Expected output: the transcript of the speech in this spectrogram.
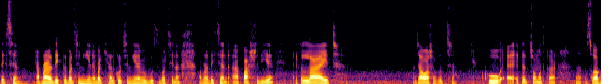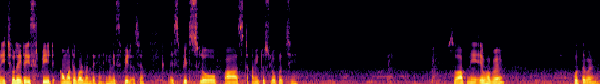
দেখছেন? আপনারা দেখতে পাচ্ছেন কিনা বা খেয়াল করছেন কিনা আমি বুঝতে পারছি না। আপনারা দেখছেন পাশে দিয়ে একটা লাইট যাওয়া আসা করছে। খুব একটা চমৎকার। সো আপনি ইচ্ছে হলে এটা স্পিড কমাতে পারবেন। দেখেন, এখানে স্পিড আছে। স্পিড স্লো ফাস্ট আমি একটু স্লো করছি। সো আপনি এভাবে করতে পারেন।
